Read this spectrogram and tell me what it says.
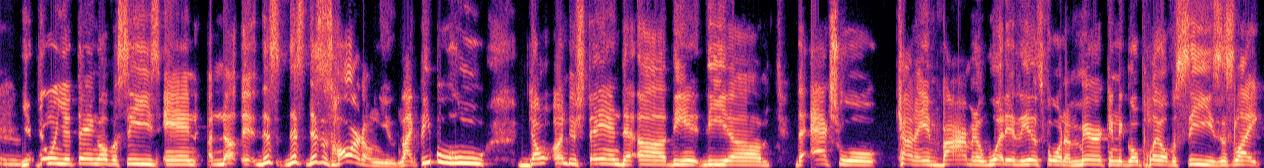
mm-hmm. you're doing your thing overseas, and another this this this is hard on you. Like people who don't understand the uh the the um the actual kind of environment of what it is for an American to go play overseas. It's like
